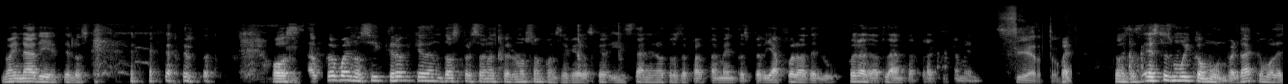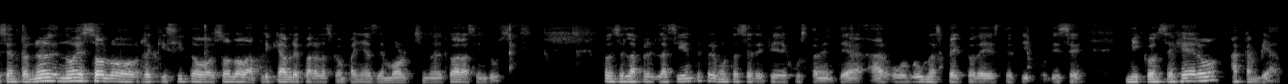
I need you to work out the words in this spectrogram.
no hay nadie de los que... bueno, sí, creo que quedan dos personas, pero no son consejeros que, y están en otros departamentos, pero ya fuera de, fuera de Atlanta prácticamente. Cierto. entonces, esto es muy común, ¿verdad? Como decía no, no es solo requisito, solo aplicable para las compañías de mortgage, sino de todas las industrias. Entonces, la, siguiente pregunta se refiere justamente a, un aspecto de este tipo. Dice, mi consejero ha cambiado.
